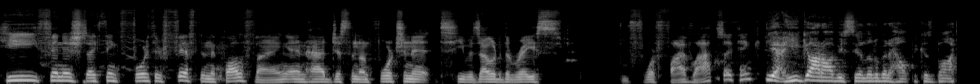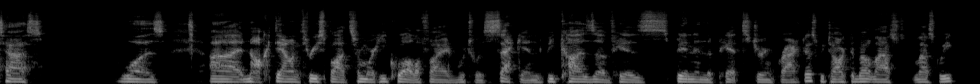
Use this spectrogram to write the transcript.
he finished, I think, fourth or fifth in the qualifying and had just an unfortunate. He was out of the race for five laps, I think. Yeah, he got obviously a little bit of help because Bottas was uh, knocked down three spots from where he qualified, which was second, because of his spin in the pits during practice. We talked about last last week.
